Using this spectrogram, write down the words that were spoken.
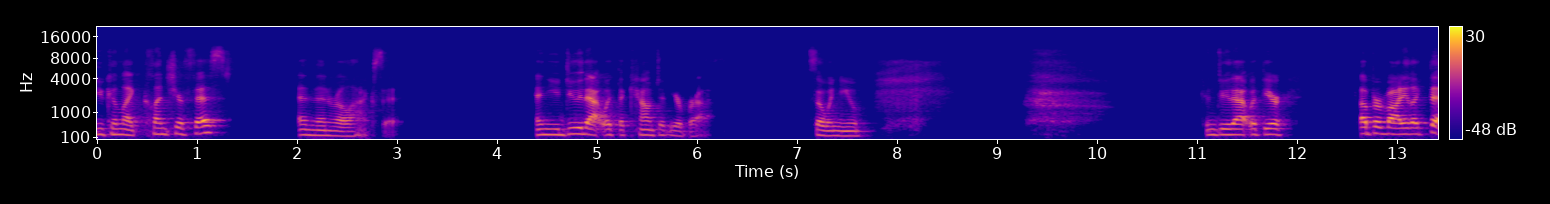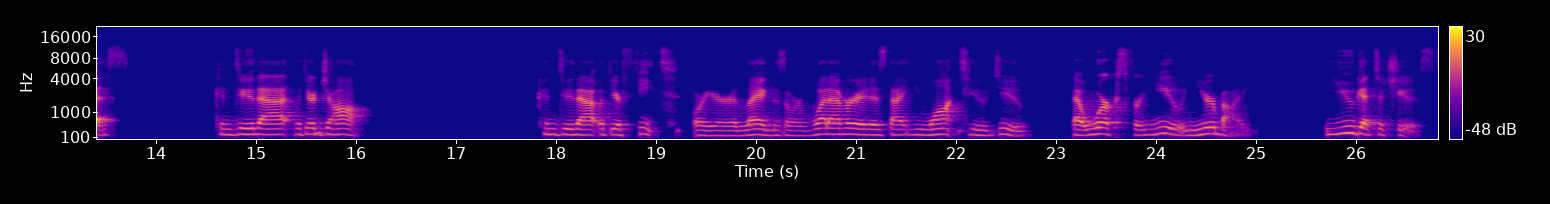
You can like clench your fist and then relax it. And you do that with the count of your breath. So when you can do that with your upper body like this. Can do that with your jaw. Can do that with your feet or your legs or whatever it is that you want to do that works for you and your body. You get to choose.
